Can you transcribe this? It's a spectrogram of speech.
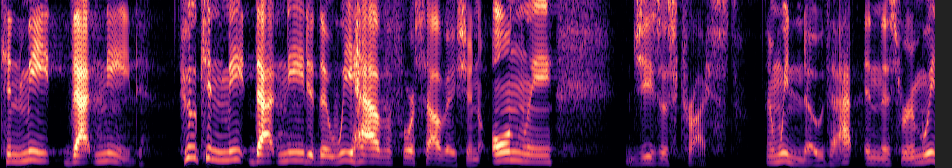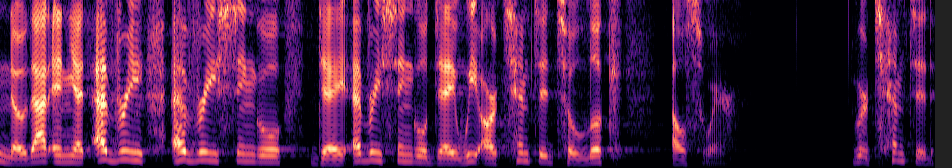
can meet that need? Who can meet that need that we have for salvation? Only Jesus Christ. And we know that in this room. We know that. And yet every every single day, every single day we are tempted to look elsewhere. We're tempted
